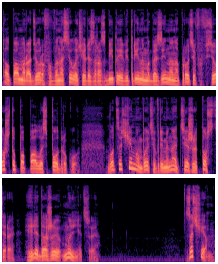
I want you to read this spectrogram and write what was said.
Толпа мародеров выносила через разбитые витрины магазина напротив все, что попалось под руку. Вот зачем им в эти времена те же тостеры или даже мыльницы? Зачем?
